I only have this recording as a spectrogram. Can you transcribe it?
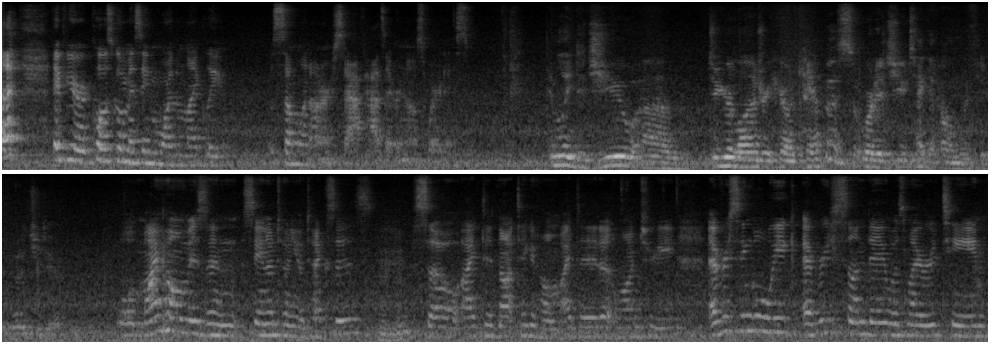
if your clothes go missing, more than likely someone on our staff has it or knows where it is. Emily, did you um, do your laundry here on campus, or did you take it home with you? What did you do? Well, my home is in San Antonio, Texas. Mhm. So I did not take it home. I did laundry every single week. Every Sunday was my routine,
